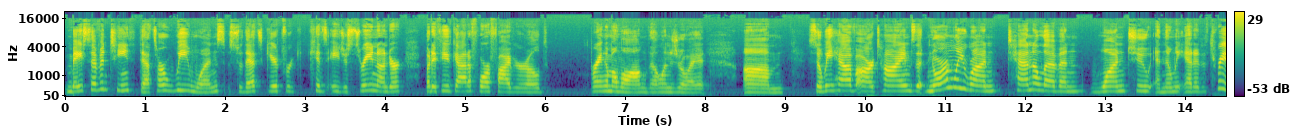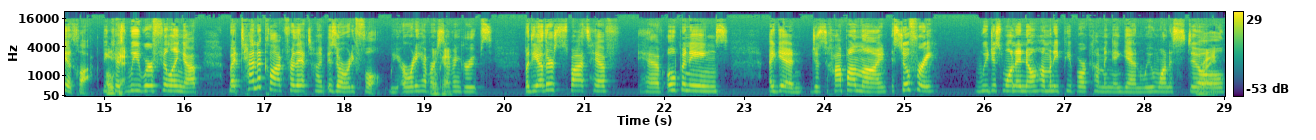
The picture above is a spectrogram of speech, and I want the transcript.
May 17th. That's our wee ones. So that's geared for kids ages three and under. But if you've got a four or five year old, bring them along. They'll enjoy it. Um, so we have our times that normally run 10, 11, 1, 2, and then we added a 3 o'clock because Okay. we were filling up. But 10 o'clock for that time is already full. We already have our Okay. seven groups. But the other spots have, have openings. Again, just hop online. It's still free. We just want to know how many people are coming again. We want to still Right.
